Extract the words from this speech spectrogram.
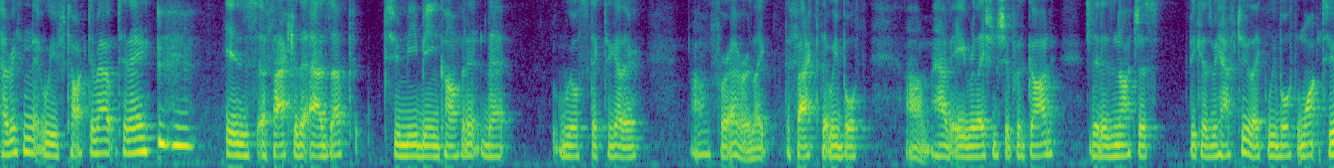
everything that we've talked about today mm-hmm. is a factor that adds up to me being confident that we'll stick together um, forever. Like the fact that we both um, have a relationship with God that is not just because we have to, like we both want to.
